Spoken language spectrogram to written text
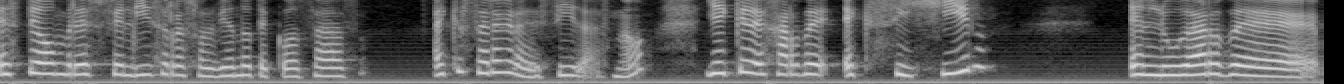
este hombre es feliz resolviéndote cosas. Hay que ser agradecidas, ¿no? Y hay que dejar de exigir en lugar de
